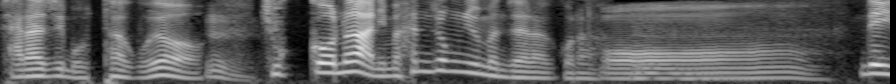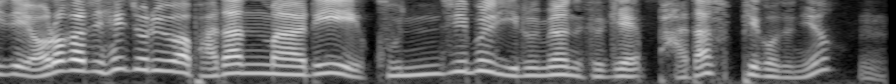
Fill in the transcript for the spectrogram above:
자라지 못하고요. 음. 죽거나 아니면 한 종류만 자라거나. 어. 근데 이제 여러 가지 해조류와 바닷말이 군집을 이루면 그게 바다숲이거든요. 음.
